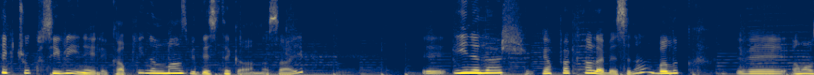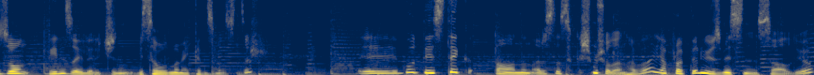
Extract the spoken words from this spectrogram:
pek çok sivri iğneyle kaplı inanılmaz bir destek ağına sahip. E, iğneler yapraklarla beslenen balık ve Amazon deniz ayıları için bir savunma mekanizmasıdır. E, bu destek ağının arasında sıkışmış olan hava yaprakların yüzmesini sağlıyor.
